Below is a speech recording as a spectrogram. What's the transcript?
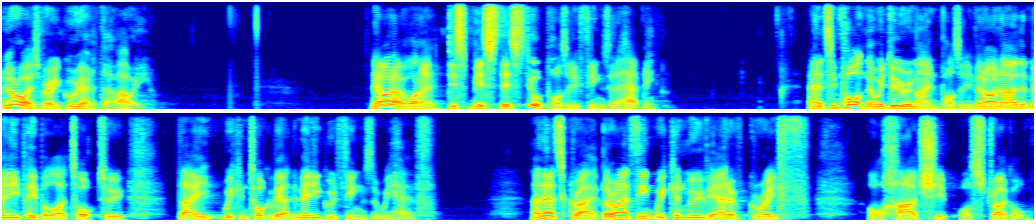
We're not always very good at it, though, are we? Now, I don't want to dismiss, there's still positive things that are happening. And it's important that we do remain positive. And I know that many people I talk to they, we can talk about the many good things that we have. And that's great, but I don't think we can move out of grief or hardship or struggle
